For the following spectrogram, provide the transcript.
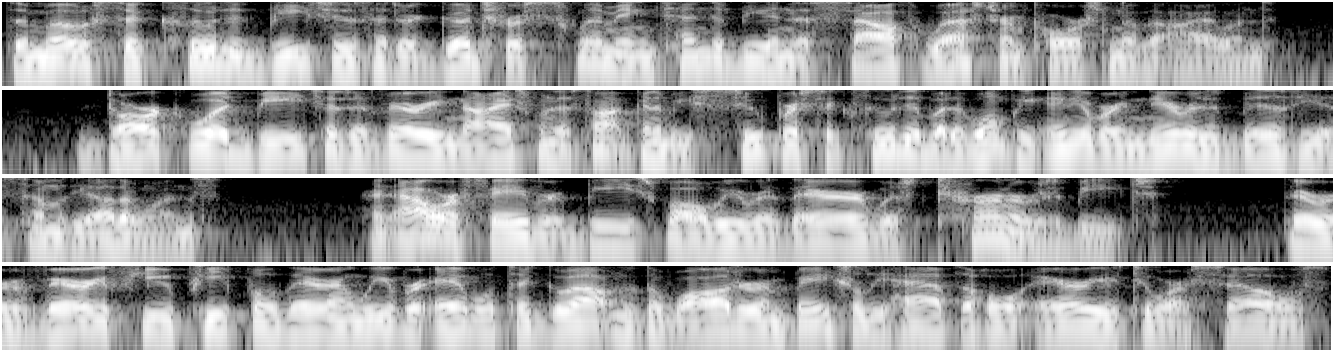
The most secluded beaches that are good for swimming tend to be in the southwestern portion of the island. Darkwood Beach is a very nice one. It's not going to be super secluded, but it won't be anywhere near as busy as some of the other ones. And our favorite beach while we were there was Turner's Beach. There were very few people there, and we were able to go out into the water and basically have the whole area to ourselves.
